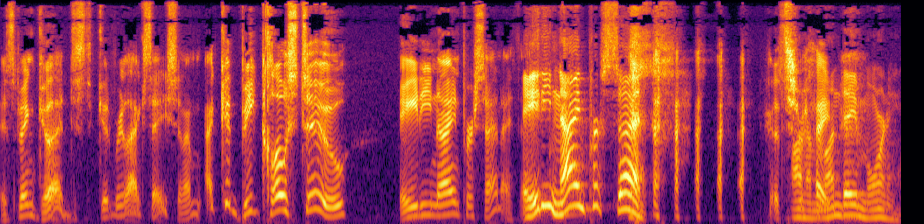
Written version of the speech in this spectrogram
it's been good, just good relaxation. I'm, I could be close to 89%, I think. 89%. That's on right. a Monday morning.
